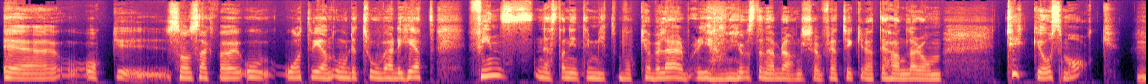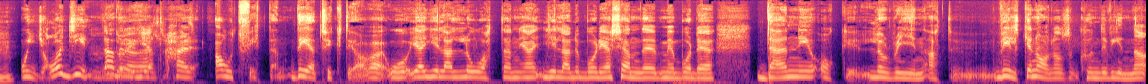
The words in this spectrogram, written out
Eh, och eh, som sagt var, återigen, ordet trovärdighet finns nästan inte i mitt vokabulär vad det gäller just den här branschen, för jag tycker att det handlar om tycke och smak. Mm. Och jag gillade mm, den här outfiten. Det tyckte jag. Och jag gillade låten. Jag gillade både, jag kände med både Danny och Loreen att vilken av dem som kunde vinna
